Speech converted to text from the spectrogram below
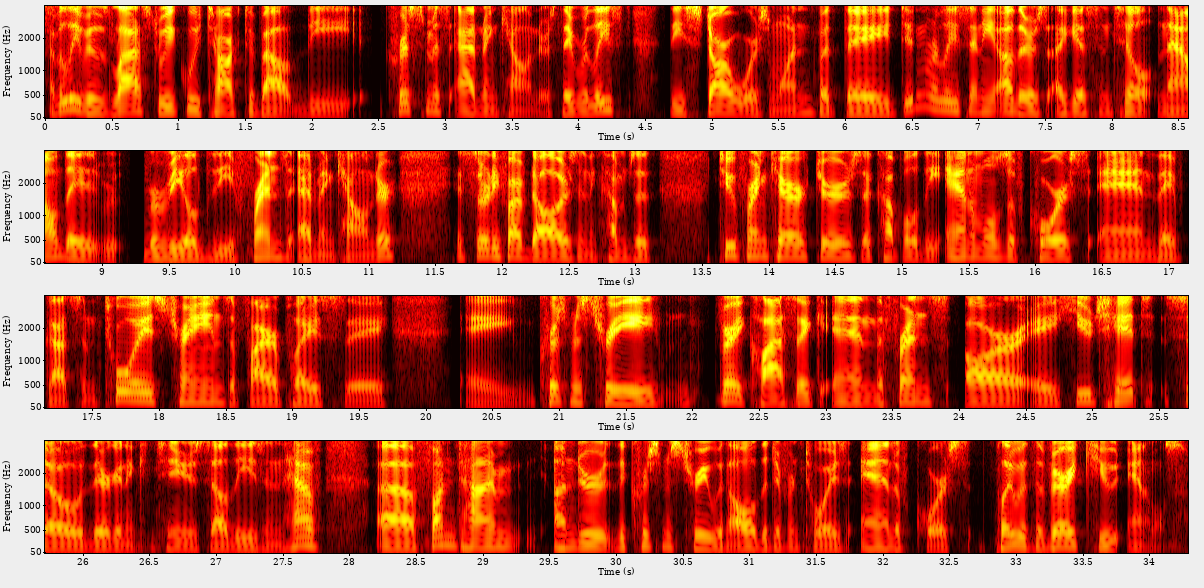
I believe it was last week we talked about the Christmas advent calendars. They released the Star Wars one, but they didn't release any others, I guess, until now. They re- revealed the Friends advent calendar. It's $35 and it comes with two friend characters, a couple of the animals, of course, and they've got some toys, trains, a fireplace, a a Christmas tree, very classic. And the Friends are a huge hit, so they're going to continue to sell these and have a fun time under the Christmas tree with all the different toys, and of course, play with the very cute animals.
